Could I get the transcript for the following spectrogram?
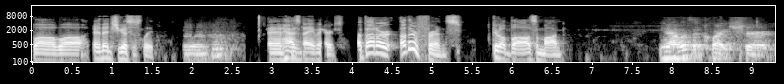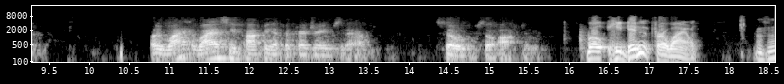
Blah blah blah, and then she goes to sleep. And has nightmares about our other friends. Good old Ba'alzamon. Yeah, I wasn't quite sure. I mean, why why is he popping up in her dreams now? So so often. Well, he didn't for a while, Mm-hmm.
